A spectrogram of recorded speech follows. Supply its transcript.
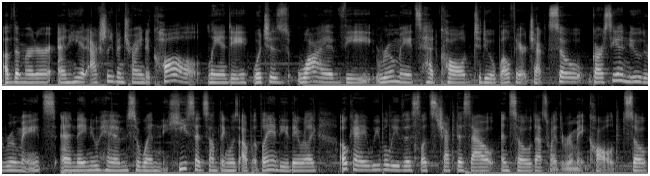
of the murder and he had actually been trying to call Landy, which is why the roommates had called to do a welfare check. So Garcia knew the roommates and they knew him. So when he said something was up with Landy, they were like, okay, we believe this, let's check this out. And so that's why the roommate called. So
